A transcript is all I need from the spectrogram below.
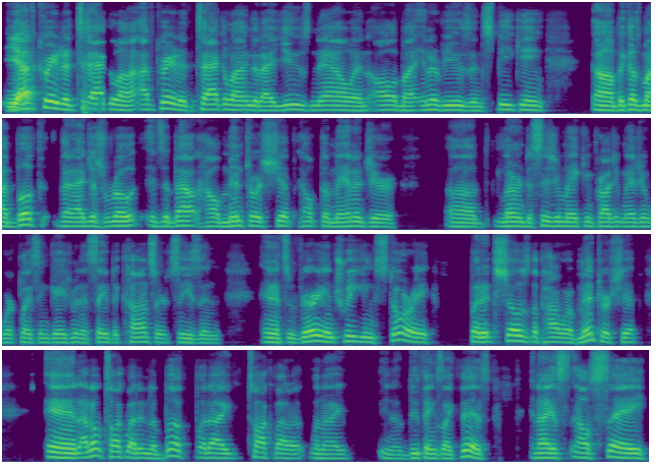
yeah. yeah, I've created a tagline. I've created a tagline that I use now in all of my interviews and speaking, uh, because my book that I just wrote is about how mentorship helped a manager uh, learn decision making, project management, workplace engagement, and saved a concert season. And it's a very intriguing story, but it shows the power of mentorship. And I don't talk about it in the book, but I talk about it when I, you know, do things like this and I, I'll say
